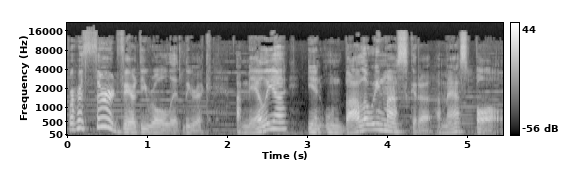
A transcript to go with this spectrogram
for her third Verdi role at Lyric, Amelia in Un ballo in maschera, a masked ball.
